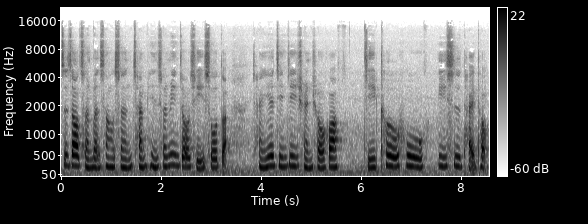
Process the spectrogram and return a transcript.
制造成本上升、产品生命周期缩短、产业经济全球化及客户意识抬头，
